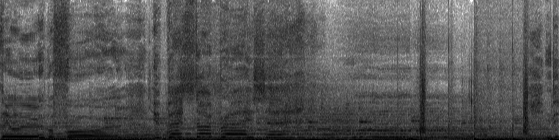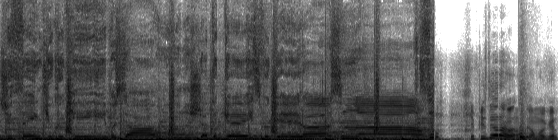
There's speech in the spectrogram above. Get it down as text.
they were before. You best start bracing. Did you think you could keep us out? Shut the gates, forget us now. Hepinize merhaba Hakan bugün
